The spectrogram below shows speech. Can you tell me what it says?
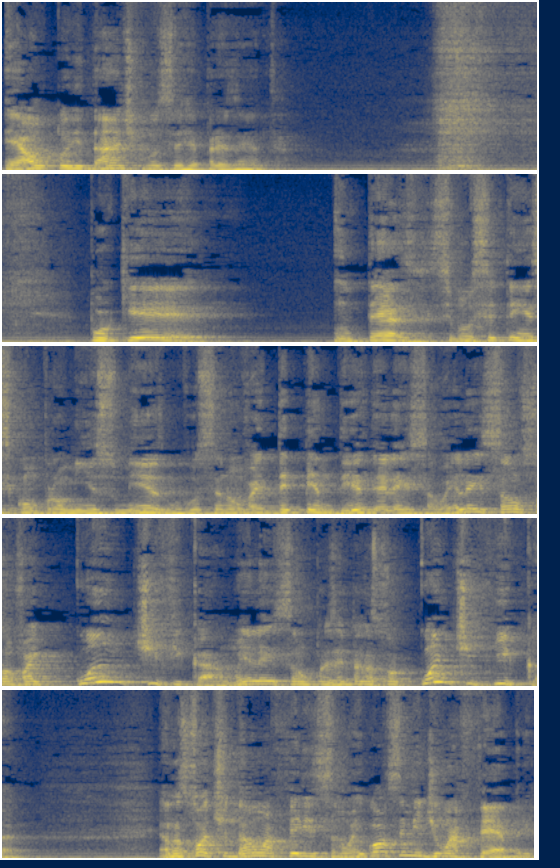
é a autoridade que você representa. Porque em tese, se você tem esse compromisso mesmo, você não vai depender da eleição. A eleição só vai quantificar. Uma eleição, por exemplo, ela só quantifica. Ela só te dá uma aferição. É igual você medir uma febre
